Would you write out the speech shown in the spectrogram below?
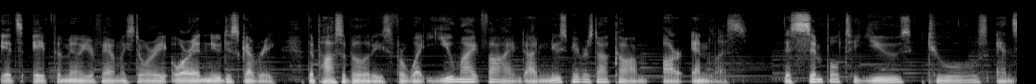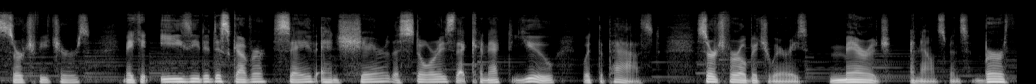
it's a familiar family story or a new discovery, the possibilities for what you might find on newspapers.com are endless. The simple to use tools and search features make it easy to discover, save, and share the stories that connect you with the past. Search for obituaries, marriage announcements, birth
